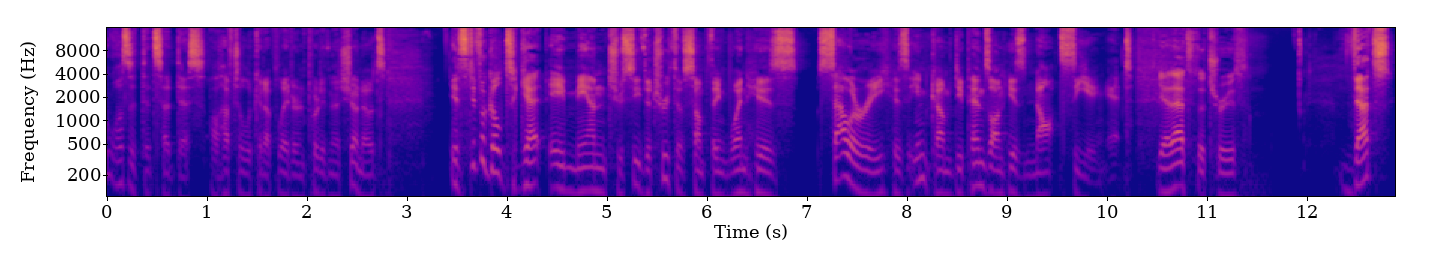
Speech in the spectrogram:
who was it that said this? I'll have to look it up later and put it in the show notes. It's difficult to get a man to see the truth of something when his salary, his income depends on his not seeing it. Yeah, that's the truth. That's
